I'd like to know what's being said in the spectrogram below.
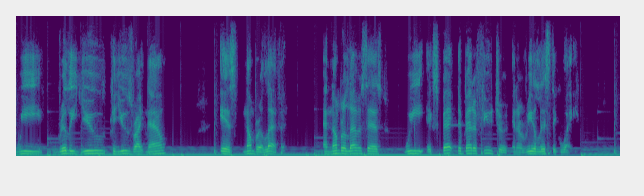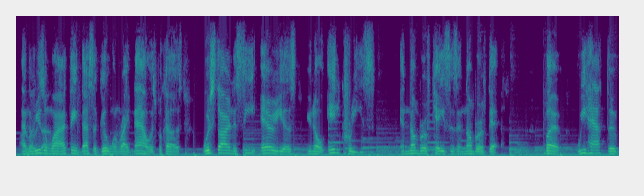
we really use can use right now is number 11. And number 11 says, We expect a better future in a realistic way. And like the reason that. why I think that's a good one right now is because we're starting to see areas, you know, increase in number of cases and number of deaths. But we have to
